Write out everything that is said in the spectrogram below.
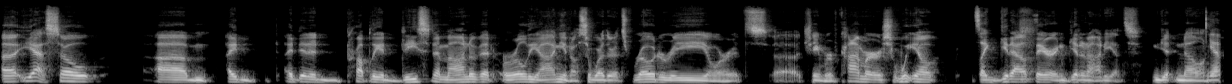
Uh, yeah, so um, I I did a, probably a decent amount of it early on. You know, so whether it's Rotary or it's uh, Chamber of Commerce, we, you know, it's like get out there and get an audience and get known. Yep.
